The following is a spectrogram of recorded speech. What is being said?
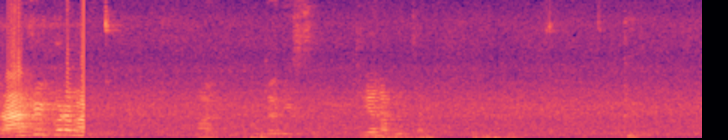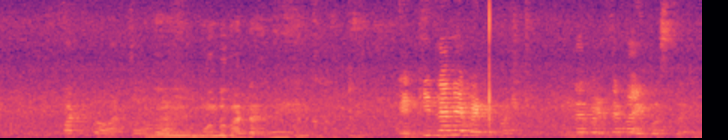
ట్రాఫిక్ కూడా ఇంత తీసి ఈయన ముందు కట్టండి కిందనే పెట్టు ఫస్ట్ కింద పెడితే పైకి వస్తుంది.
